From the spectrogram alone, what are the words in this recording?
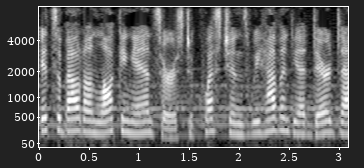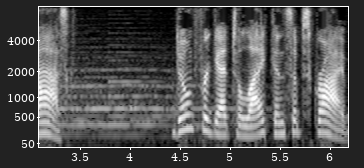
It's about unlocking answers to questions we haven't yet dared to ask. Don't forget to like and subscribe.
